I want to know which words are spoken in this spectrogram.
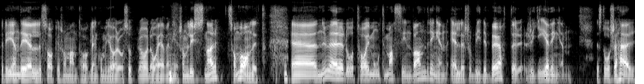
För det är en del saker som antagligen kommer göra oss upprörda och även er som lyssnar, som vanligt. Eh, nu är det då ta emot massinvandringen eller så blir det böter, regeringen. Det står så här,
